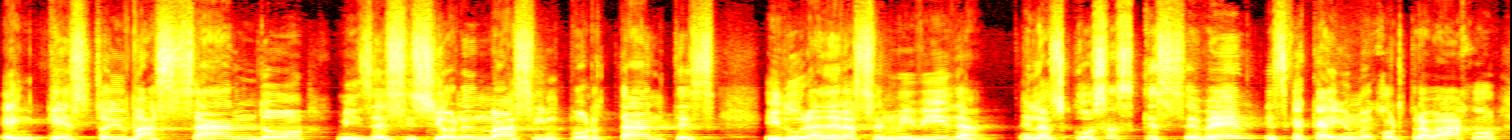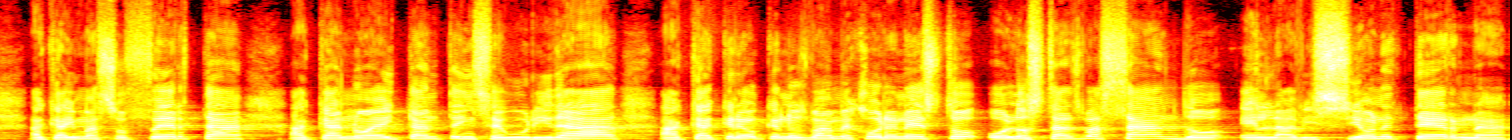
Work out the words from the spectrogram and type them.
¿en qué estoy basando mis decisiones más importantes y duraderas en mi vida? En las cosas que se ven, es que acá hay un mejor trabajo, acá hay más oferta, acá no hay tanta inseguridad, acá creo que nos va mejor en esto, o lo estás basando en la visión eterna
